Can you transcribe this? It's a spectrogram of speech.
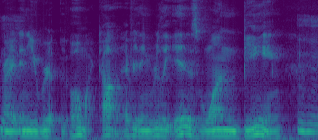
right? Mm-hmm. And you, re- oh my God, everything really is one being mm-hmm.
